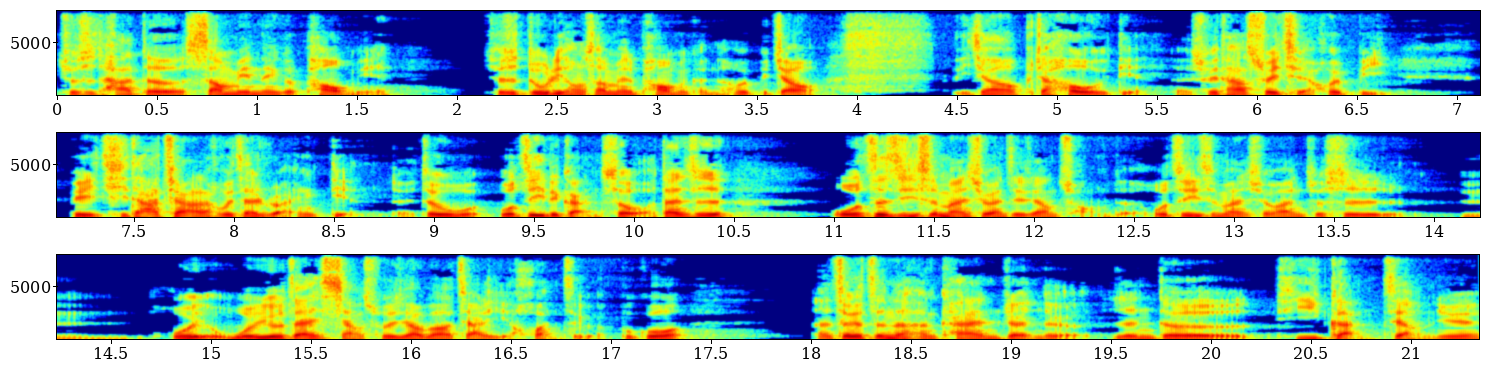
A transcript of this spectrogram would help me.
就是它的上面那个泡棉，就是独立桶上面的泡棉可能会比较比较比较厚一点，对，所以它睡起来会比。比其他家的会再软一点，对，这我我自己的感受。但是我自己是蛮喜欢这张床的，我自己是蛮喜欢，就是嗯，我我又在想说要不要家里也换这个。不过呃，这个真的很看人的人的体感，这样，因为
